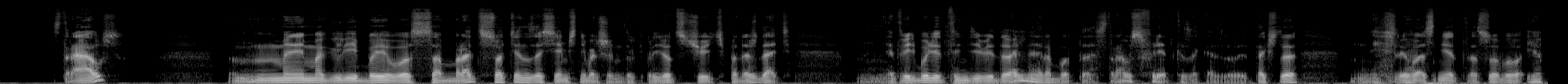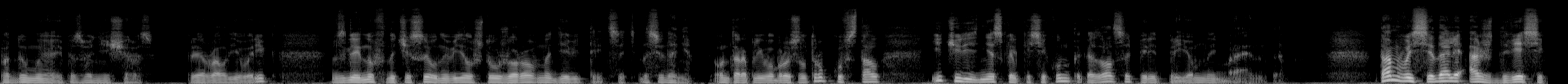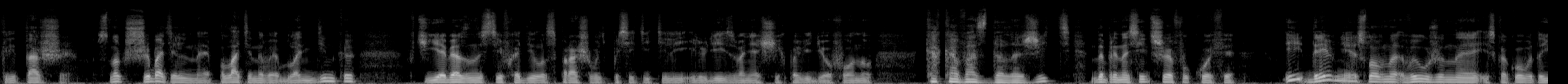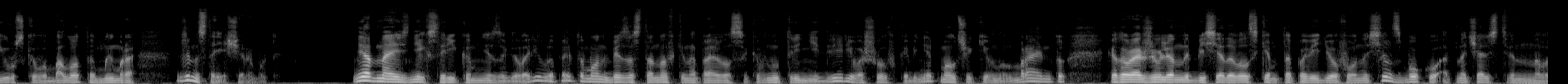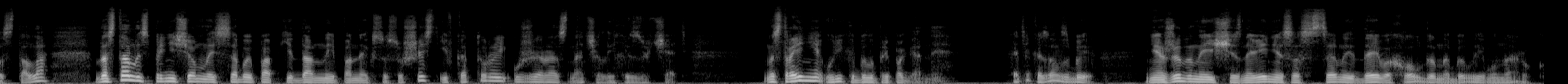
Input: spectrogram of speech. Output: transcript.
— Страус? Мы могли бы его собрать сотен за семь с небольшим, только придется чуть подождать. Это ведь будет индивидуальная работа. Страус редко заказывает. Так что, если у вас нет особого... Я подумаю и позвоню еще раз. Прервал его Рик. Взглянув на часы, он увидел, что уже ровно 9.30. До свидания. Он торопливо бросил трубку, встал и через несколько секунд оказался перед приемной Брайанта. Там восседали аж две секретарши. Сногсшибательная платиновая блондинка — в чьи обязанности входило спрашивать посетителей и людей, звонящих по видеофону, «Как о вас доложить?» да приносить шефу кофе, и древняя, словно выуженная из какого-то юрского болота мымра для настоящей работы. Ни одна из них с Риком не заговорила, поэтому он без остановки направился к внутренней двери, вошел в кабинет, молча кивнул Брайанту, который оживленно беседовал с кем-то по видеофону, сел сбоку от начальственного стола, достал из принесенной с собой папки данные по Nexus 6 и в которой уже раз начал их изучать. Настроение у Рика было припоганное. Хотя, казалось бы, неожиданное исчезновение со сцены Дэйва Холдена было ему на руку.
